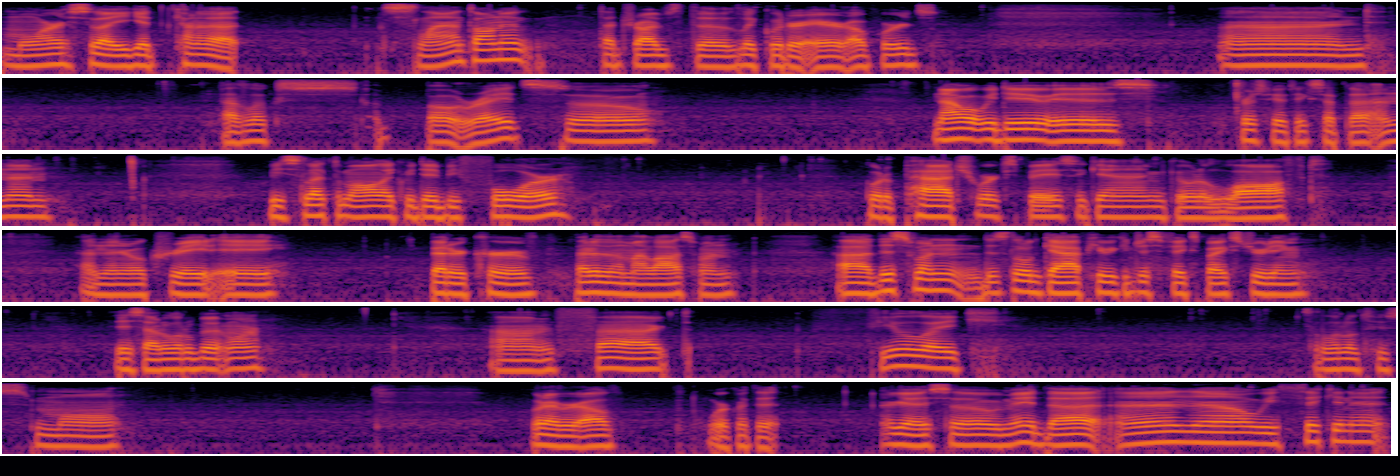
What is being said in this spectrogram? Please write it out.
more so that you get kind of that slant on it that drives the liquid or air upwards. And that looks about right. So now what we do is first we have to accept that and then we select them all like we did before. Go to patch workspace again go to loft and then it'll create a better curve better than my last one. Uh, this one this little gap here we can just fix by extruding this out a little bit more. Um, in fact feel like it's a little too small. Whatever, I'll work with it. Okay, so we made that, and now we thicken it,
